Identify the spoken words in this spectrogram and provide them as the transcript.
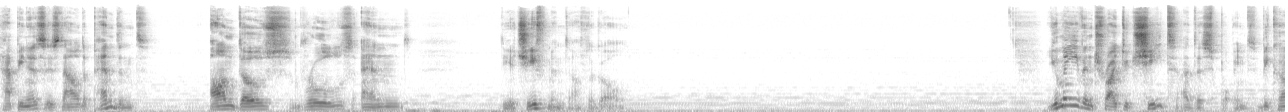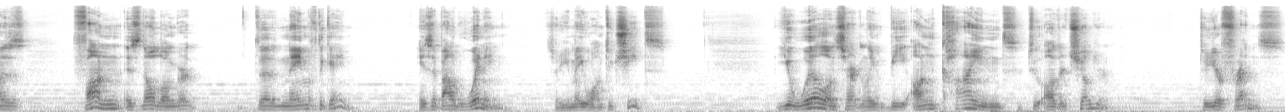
Happiness is now dependent on those rules and the achievement of the goal. You may even try to cheat at this point because fun is no longer the name of the game. It's about winning, so you may want to cheat. You will and certainly be unkind to other children, to your friends,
